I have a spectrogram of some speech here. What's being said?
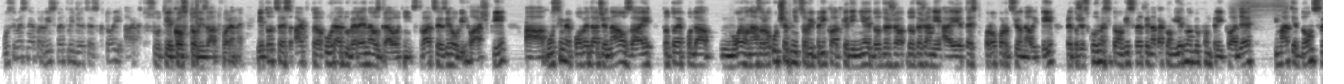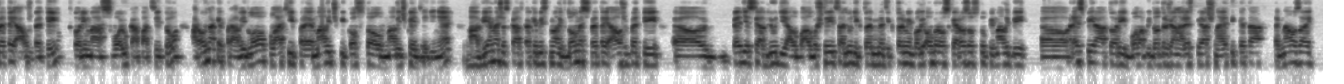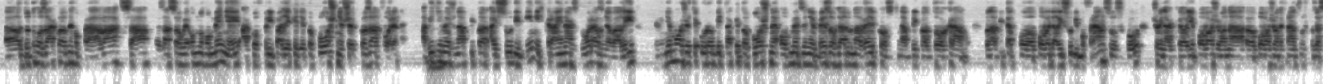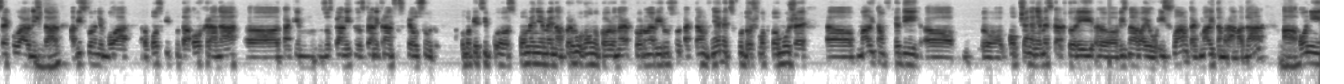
Musíme si najprv vysvetliť, že cez ktorý akt sú tie kostoly zatvorené. Je to cez akt Úradu verejného zdravotníctva, cez jeho vyhlášky a musíme povedať, že naozaj toto je podľa môjho názoru učebnicový príklad, kedy nie je dodrža, dodržaný aj test proporcionality, pretože skúsme si to vysvetliť na takom jednoduchom príklade. Vy máte dom svätej Alžbety, ktorý má svoju kapacitu a rovnaké pravidlo platí pre maličký kostol v maličkej dedine. A mhm. vieme, že skrátka, keby ste mali v dome svätej Alžbety 50 eh, ľudí alebo, alebo 40 ľudí, ktorí, medzi ktorými boli obrovské rozostupy, mali by uh, respirátory, bola by dodržaná respiračná etiketa, tak naozaj do toho základného práva sa zasahuje o mnoho menej ako v prípade, keď je to plošne všetko zatvorené. A vidíme, že napríklad aj súdy v iných krajinách zdôrazňovali, že vy nemôžete urobiť takéto plošné obmedzenie bez ohľadu na veľkosť napríklad toho chrámu. To napríklad povedali súdy vo Francúzsku, čo inak je považovaná, považované Francúzsko za sekulárny mhm. štát a vyslovene bola poskytnutá ochrana uh, takým zo strany, zo strany francúzského súdu. Lebo keď si spomenieme na prvú vlnu korona, koronavírusu, tak tam v Nemecku došlo k tomu, že Uh, mali tam vtedy uh, uh, občania Nemecka, ktorí vyznávajú islám, tak mali tam Ramadán a mhm. oni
